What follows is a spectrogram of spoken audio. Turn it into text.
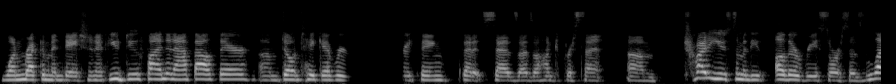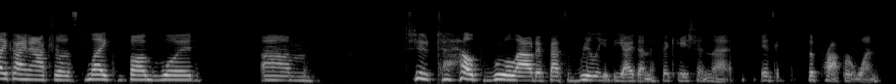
one recommendation if you do find an app out there um, don't take every, everything that it says as 100% um, try to use some of these other resources like iNaturalist like bugwood um, to to help rule out if that's really the identification that is the proper one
